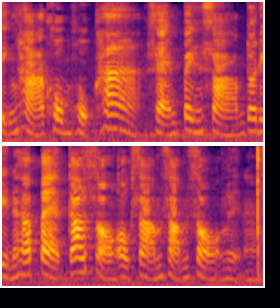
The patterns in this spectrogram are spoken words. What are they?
สิงหาคมหกห้าแสนเป็นสามตัวด่นนะคะแปดเก้าสองออกสามสามสองเลยนะ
